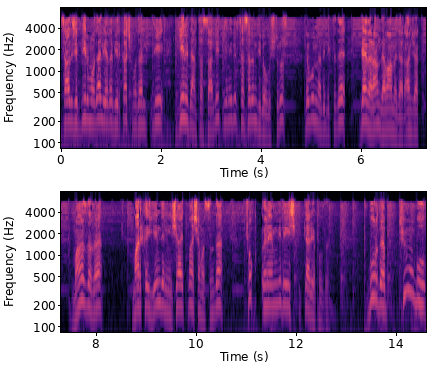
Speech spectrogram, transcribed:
sadece bir model ya da birkaç modeli yeniden tasarlayıp yeni bir tasarım dili oluşturur ve bununla birlikte de devran devam eder. Ancak Mazda'da markayı yeniden inşa etme aşamasında çok önemli değişiklikler yapıldı. Burada tüm bu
